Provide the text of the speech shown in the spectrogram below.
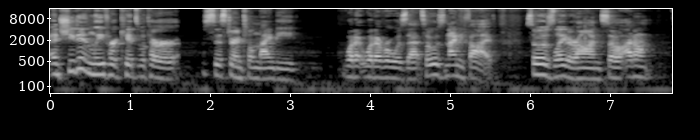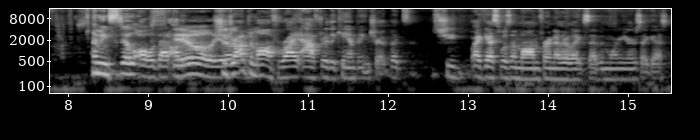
and she didn't leave her kids with her sister until 90, what whatever was that. So it was 95. So it was later on. So I don't. I mean, still all of that. Still, she yeah. dropped them off right after the camping trip, but she, I guess, was a mom for another like seven more years. I guess.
